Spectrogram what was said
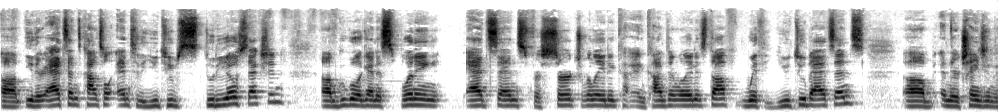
um, either AdSense console and to the YouTube Studio section. Um, Google again is splitting AdSense for search related and content related stuff with YouTube AdSense, um, and they're changing the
